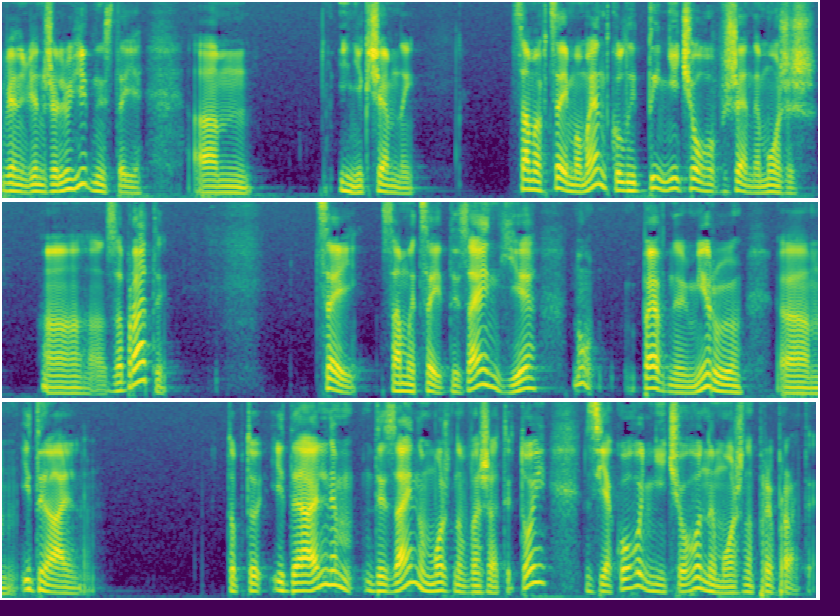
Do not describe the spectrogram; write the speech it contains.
він, він жалюгідний стає а, і нікчемний. Саме в цей момент, коли ти нічого вже не можеш а, забрати, цей саме цей дизайн є ну, певною мірою е, ідеальним. Тобто ідеальним дизайном можна вважати той, з якого нічого не можна прибрати.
